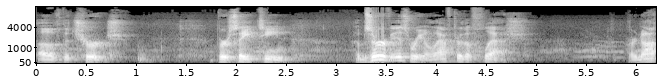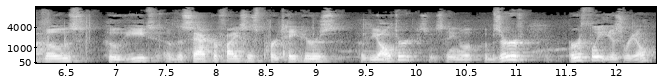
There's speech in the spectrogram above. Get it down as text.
of the church. Verse 18 Observe Israel after the flesh. Are not those who eat of the sacrifices partakers of the altar? So he's saying, observe earthly Israel,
